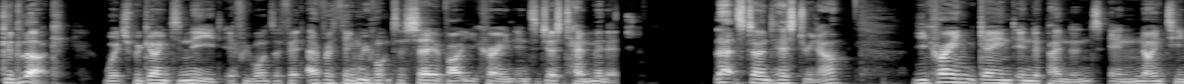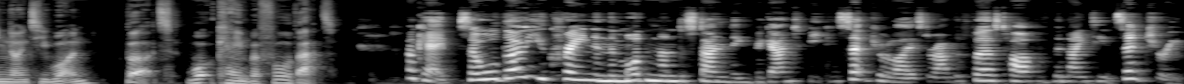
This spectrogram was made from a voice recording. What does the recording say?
good luck, which we're going to need if we want to fit everything we want to say about Ukraine into just 10 minutes. Let's turn to history now. Ukraine gained independence in 1991, but what came before that? Okay, so although Ukraine in the modern understanding began to be conceptualized around the first half of the 19th century,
